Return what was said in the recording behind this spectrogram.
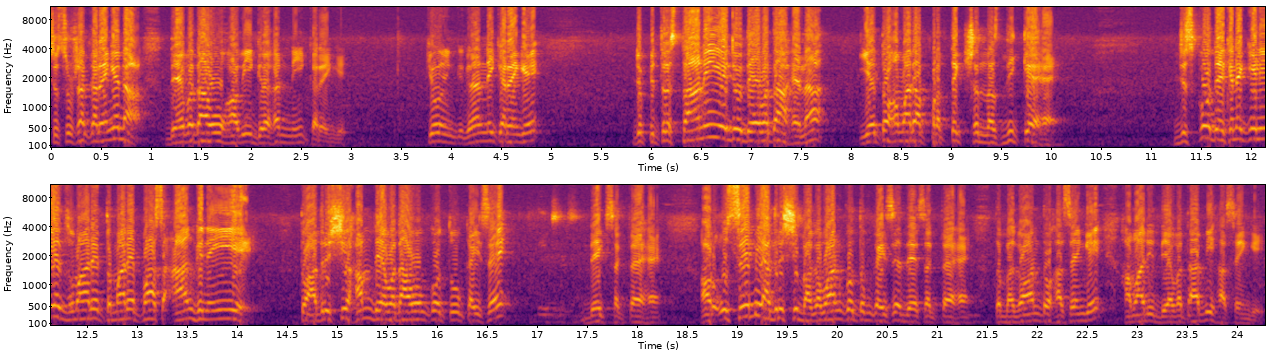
शुश्रूषा करेंगे ना, देवता वो हवि ग्रहण नहीं करेंगे। क्यों ग्रहण नहीं करेंगे? जो पितृस्थानी ये जो देवता है ना, ये तो हमारा प्रत्यक्ष नज़दीक के है। जिसको देखने के लिए तुम्हारे तुम्हारे पास आँख नहीं है तो अदृश्य हम देवताओं को तू कैसे देख सकता है। और उससे भी अदृश्य भगवान को तुम कैसे दे सकता है? तो भगवान तो हंसेंगे, हमारी देवता भी हंसेंगे।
